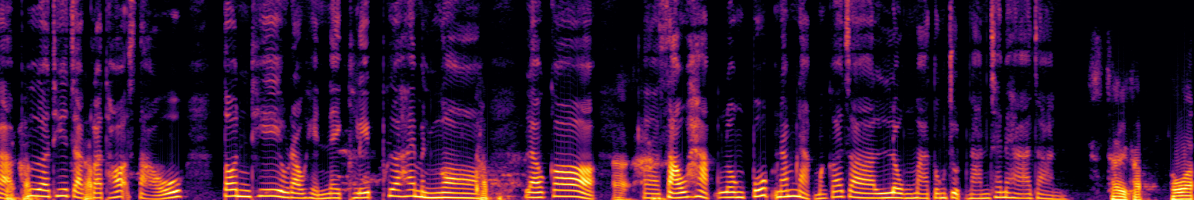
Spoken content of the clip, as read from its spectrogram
ค่ะ เพื่อที่จะกระเทาะเสาต้นที่เราเห็นในคลิปเพื่อให้มันงอ แล้วก็เสาหักลงปุ๊บน้ำหนักมันก็จะลงมาตรงจุดนั้นใช่ไหมคะอาจารย์ ใช่ครับ เพราะว่า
